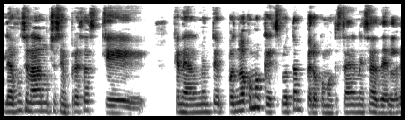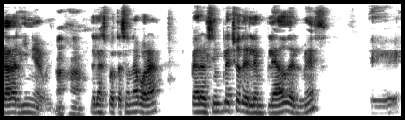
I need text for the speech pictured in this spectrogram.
le ha funcionado a muchas empresas que generalmente, pues no como que explotan, pero como que están en esa delgada línea, güey, Ajá. de la explotación laboral, pero el simple hecho del empleado del mes, eh,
